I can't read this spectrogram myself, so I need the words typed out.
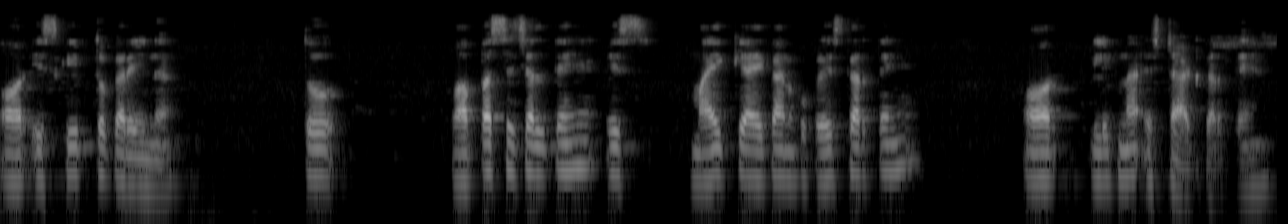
और स्किप तो करें ही ना। तो वापस से चलते हैं, इस माइक के आइकन को प्रेस करते हैं और लिखना स्टार्ट करते हैं।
